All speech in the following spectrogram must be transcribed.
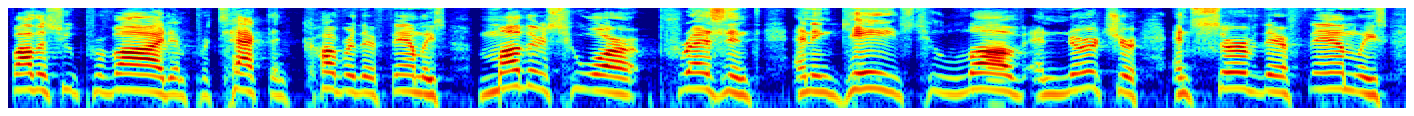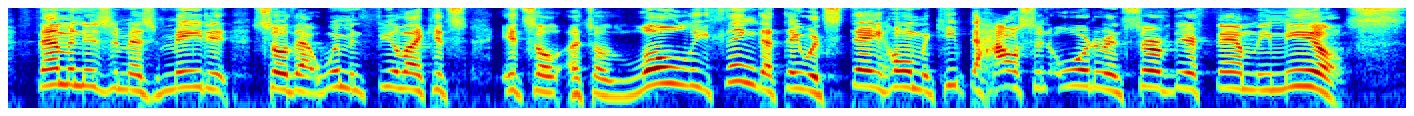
fathers who provide and protect and cover their families, mothers who are present and engaged, who love and nurture and serve their families. Feminism has made it so that women feel like it's, it's, a, it's a lowly thing that they would stay home and keep the house in order and serve their family meals.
